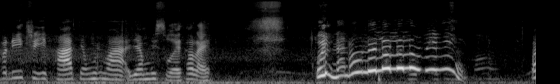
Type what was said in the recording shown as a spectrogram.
วันนี้ทรีพาร์ทยังไม่มา ยังไม่สวยเท่าไหร่ อุ้ยนั่นเร็วเร็วเร็วเร็ววิ่งวิ่งไป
